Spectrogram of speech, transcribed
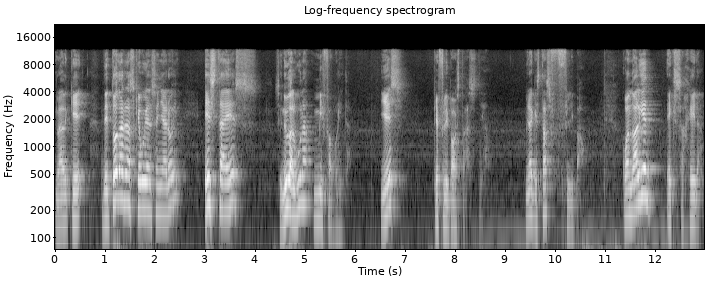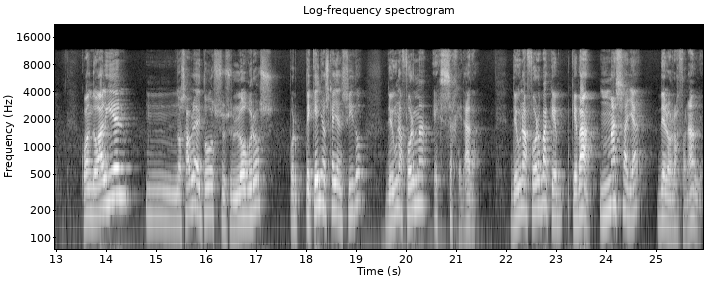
la que, de todas las que voy a enseñar hoy, esta es, sin duda alguna, mi favorita, y es, qué flipado estás, tío. Mira que estás flipado. Cuando alguien exagera, cuando alguien mmm, nos habla de todos sus logros, por pequeños que hayan sido, de una forma exagerada, de una forma que, que va más allá de lo razonable,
